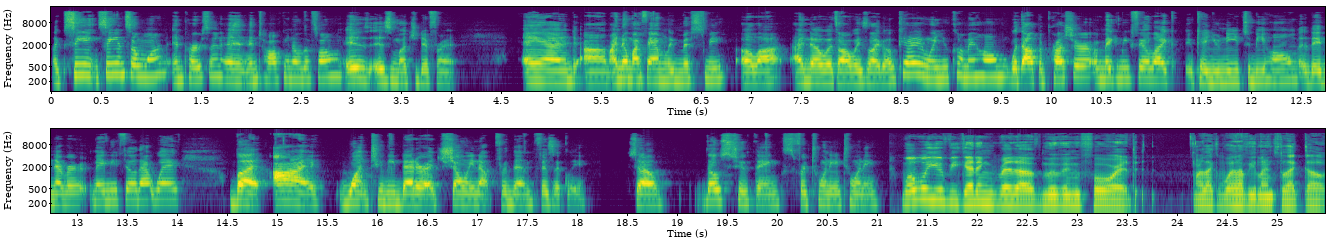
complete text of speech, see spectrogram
like seeing seeing someone in person and, and talking on the phone is is much different. And um, I know my family missed me a lot. I know it's always like, okay, when you coming home, without the pressure of making me feel like, okay, you need to be home. They never made me feel that way but I want to be better at showing up for them physically. So, those two things for 2020. What will you be getting rid of moving forward? Or like what have you learned to let go?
